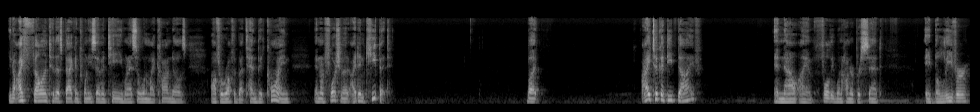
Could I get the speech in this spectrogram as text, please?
You know, I fell into this back in 2017 when I sold one of my condos uh, for roughly about 10 Bitcoin. And unfortunately, I didn't keep it. But I took a deep dive and now I am fully 100% a believer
